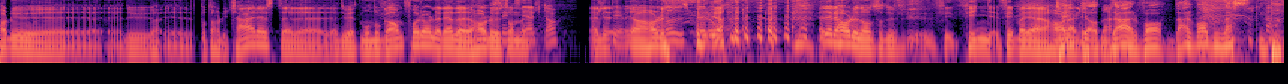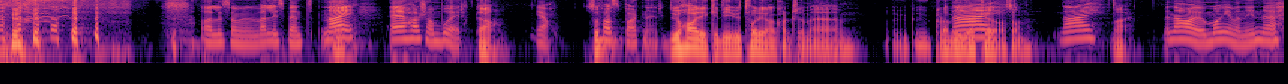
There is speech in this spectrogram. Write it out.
har, du, er du, er du- har du kjæreste? Er, det, er du i et monogamt forhold, eller er det, har du sånn Seksuelt da. eller, ja, har Det du, det du spør om. Ja. eller har du noen som du f- finner fi- bare har deg Kjente litt at med? der var, der var du nesten på Alle sammen veldig spent. Nei, jeg har samboer. Ja. Ja. Så Fast partner. du har ikke de utfordringene kanskje med klamydiakø og sånn? Nei. Nei. Men jeg har jo mange venninner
